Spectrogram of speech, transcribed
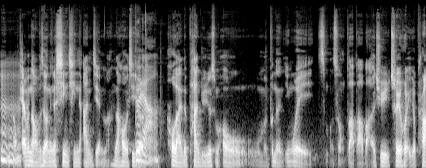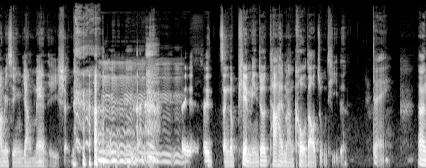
嗯嗯嗯，Kavanaugh 不是有那个性侵的案件嘛？然后我记得后来的判决就什么哦，我们不能因为什么什么 blah blah blah 而去摧毁一个 promising young man 的一生。嗯嗯嗯嗯嗯嗯嗯，嗯嗯嗯，对，所以整个片名就他还蛮扣到主题的。对，但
